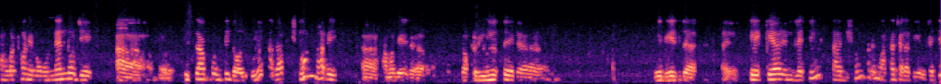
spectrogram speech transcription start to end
সংগঠন এবং অন্যান্য যে ইসলামপন্থী দলগুলো, তারা ভীষণভাবে আমাদের ডক্টর ইউনুসের with his care and blessing তারা ভীষণভাবে মাথা চাড়া দিয়ে উঠেছে।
